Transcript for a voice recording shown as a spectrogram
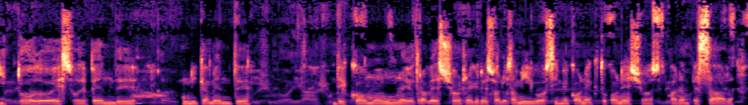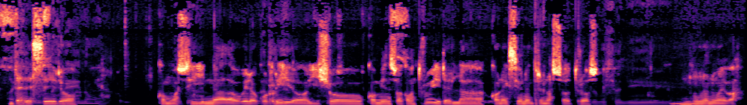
Y todo eso depende únicamente de cómo una y otra vez yo regreso a los amigos y me conecto con ellos para empezar desde cero, como si nada hubiera ocurrido, y yo comienzo a construir la conexión entre nosotros, una nueva.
